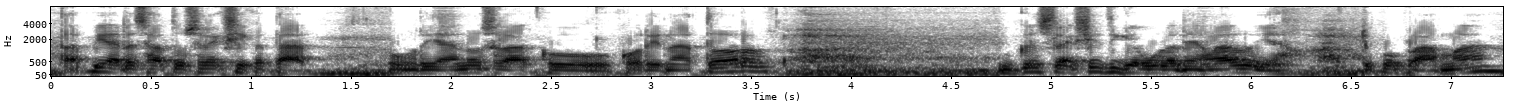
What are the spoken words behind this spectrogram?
tapi ada satu seleksi ketat. Bung Riano selaku koordinator, mungkin seleksi tiga bulan yang lalu ya, cukup lama.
